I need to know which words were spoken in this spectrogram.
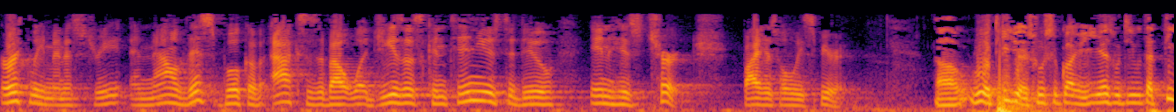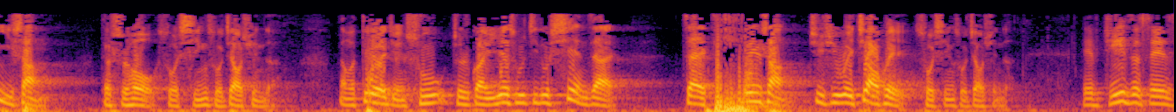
earthly ministry, and now this book of Acts is about what Jesus continues to do in his church by his Holy Spirit. 啊，如果第一卷书是关于耶稣基督在地上 的时候所行所教训的，那么第二卷书就是关于耶稣基督现在在天上继续为教会所行所教训的。 If Jesus is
